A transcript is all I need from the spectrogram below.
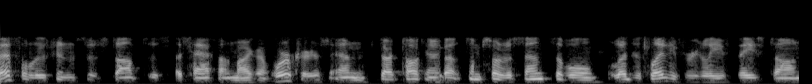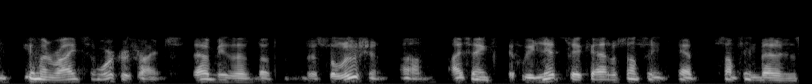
best solution is to stop this attack on migrant workers and start talking about some sort of sensible legislative relief based on human rights and workers' rights. That would be the, the, the solution. Um, I think if we nitpick out of something at something that is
